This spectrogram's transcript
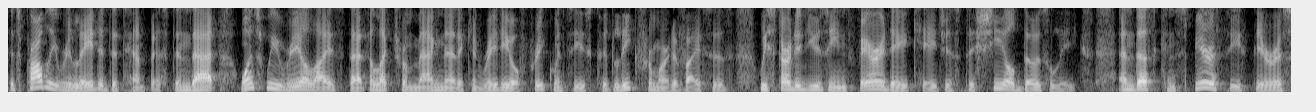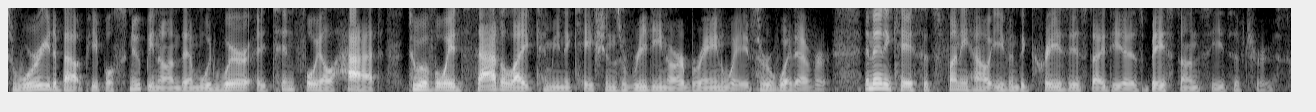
it's probably related to Tempest in that once we realized that electromagnetic and radio frequencies could leak from our devices, we started using Faraday cages to shield those leaks. And thus conspiracy theorists worried about people snooping on them would wear a tinfoil hat to avoid satellite communications reading our brainwaves or whatever. In any case, it's funny how even the craziest idea is based on seeds of truth.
